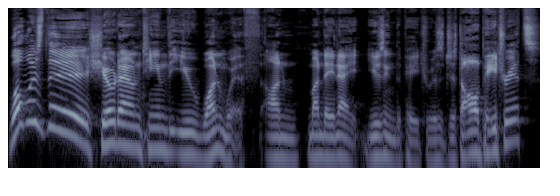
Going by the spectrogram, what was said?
What was the showdown team that you won with on Monday night using the Patriots? Was it just all Patriots?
